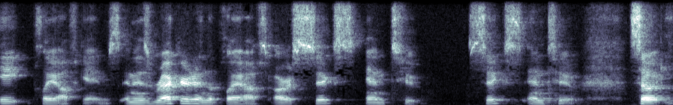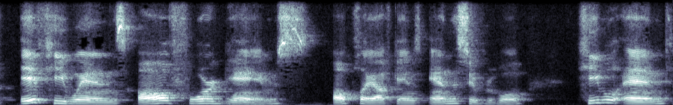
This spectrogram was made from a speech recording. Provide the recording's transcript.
eight playoff games, and his record in the playoffs are six and two, six and two. So if he wins all four games, all playoff games, and the Super Bowl, he will end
